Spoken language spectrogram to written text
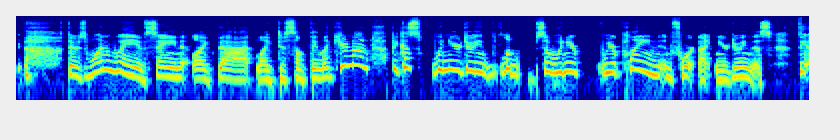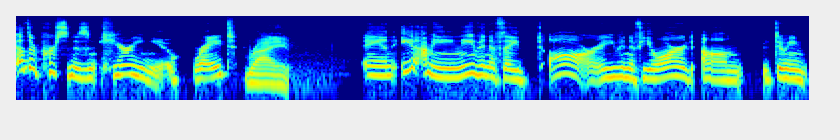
there's one way of saying it like that, like to something like you're not because when you're doing so when you're you're playing in Fortnite and you're doing this, the other person isn't hearing you, right? right And I mean, even if they are, even if you are um, doing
